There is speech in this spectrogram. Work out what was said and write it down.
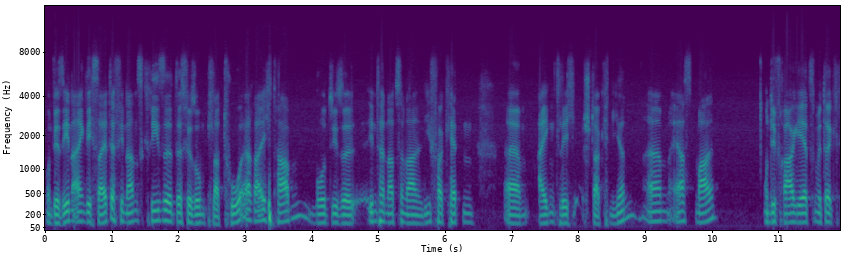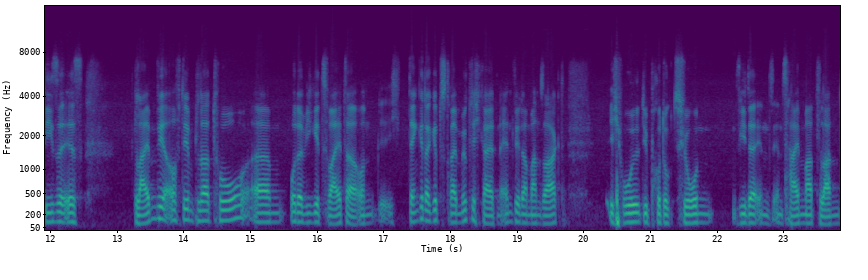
Und wir sehen eigentlich seit der Finanzkrise, dass wir so ein Plateau erreicht haben, wo diese internationalen Lieferketten ähm, eigentlich stagnieren ähm, erstmal. Und die Frage jetzt mit der Krise ist, bleiben wir auf dem Plateau ähm, oder wie geht es weiter? Und ich denke, da gibt es drei Möglichkeiten. Entweder man sagt, ich hole die Produktion wieder ins, ins Heimatland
